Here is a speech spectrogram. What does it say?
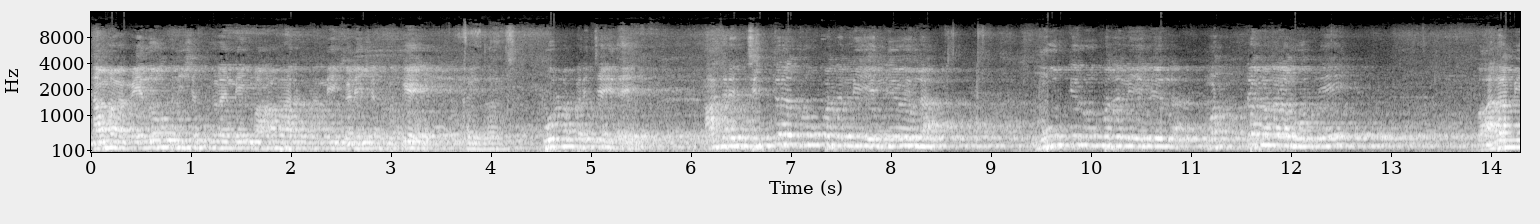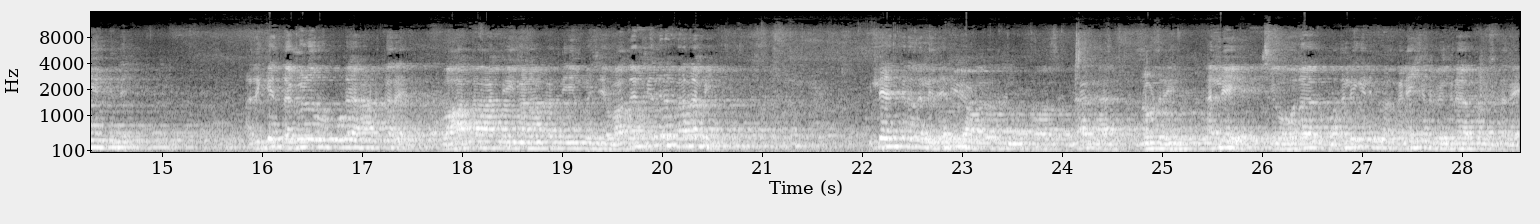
ನಮ್ಮ ವೇದೋಪನಿಷತ್ತುಗಳಲ್ಲಿ ಮಹಾಭಾರತದಲ್ಲಿ ಗಣೇಶನ ಬಗ್ಗೆ ಪೂರ್ಣ ಪರಿಚಯ ಇದೆ. ಆದರೆ ಚಿತ್ರ ರೂಪದಲ್ಲಿ ಎಲ್ಲಿಯೂ ಇಲ್ಲ. ರೂಪದಲ್ಲಿ ಎಲ್ಲಿಲ್ಲ? ಮೊಟ್ಟ ಮೊದಲ ಮೂರ್ತಿ ಬಾದಾಮಿಯಲ್ಲಿದೆ. ಅದಕ್ಕೆ ತಮಿಳರು ಕೂಡ ಹಾಡ್ತಾರೆ ವಾತಾಪಿ ಗಣಪತಿ ಭಜೆ. ವಾತಾಪಿ ಅಂದ್ರೆ ಬಾದಾಮಿ. ಇಲ್ಲೇ ಹತ್ತಿರದಲ್ಲಿದೆ, ನೀವು ಯಾವಾಗ ಪ್ರವಾಸ ನೋಡ್ರಿ, ಅಲ್ಲಿ ನೀವು ಹೋದಾಗ ಮೊದಲಿಗೆ ನಿಮ್ಮ ಗಣೇಶನ ವಿಗ್ರಹ ತೋರಿಸ್ತಾರೆ.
